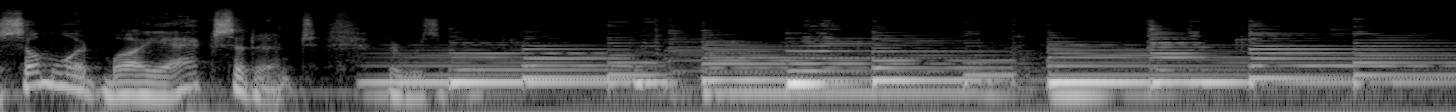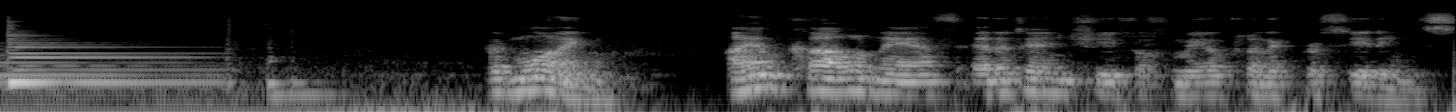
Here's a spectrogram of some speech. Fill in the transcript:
somewhat by accident. There was. Karl Nath, Editor in Chief of Mayo Clinic Proceedings.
